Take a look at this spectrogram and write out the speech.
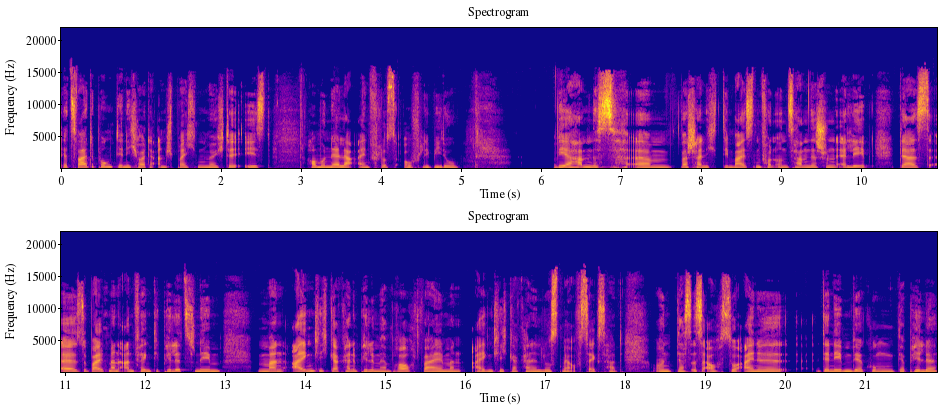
Der zweite Punkt, den ich heute ansprechen möchte, ist hormoneller Einfluss auf Libido. Wir haben das, ähm, wahrscheinlich die meisten von uns haben das schon erlebt, dass äh, sobald man anfängt, die Pille zu nehmen, man eigentlich gar keine Pille mehr braucht, weil man eigentlich gar keine Lust mehr auf Sex hat. Und das ist auch so eine der Nebenwirkungen der Pille,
